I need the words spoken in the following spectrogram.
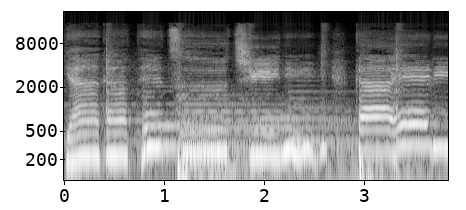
やがて土に帰り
